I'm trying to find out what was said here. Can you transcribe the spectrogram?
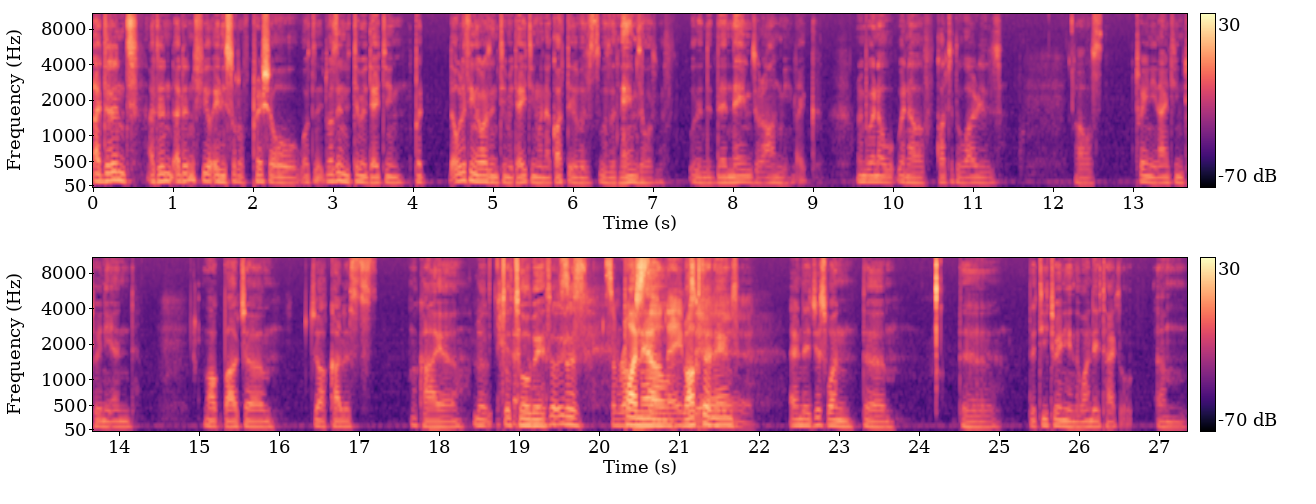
I didn't I didn't I didn't feel any sort of pressure or wasn't, it wasn't intimidating. But the only thing that was intimidating when I got there was was the names I was with, the, the names around me. Like remember when I when I got to the Warriors, I was 20, 19, 20, and Mark Boucher, Jacques Kallis, Makhaya, Tsotsobe. so it was Some rockstar Parnell, names, rockstar yeah, names. yeah. and they just won the the the T Twenty and the one day title. Um,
